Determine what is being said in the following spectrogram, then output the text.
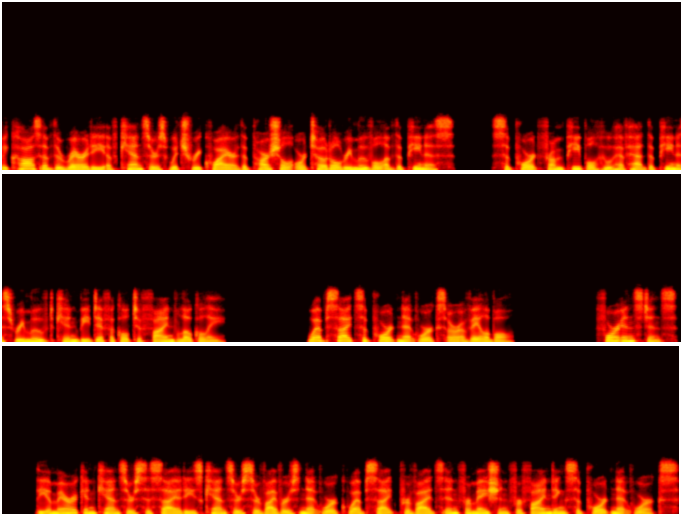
Because of the rarity of cancers which require the partial or total removal of the penis, support from people who have had the penis removed can be difficult to find locally. Website support networks are available. For instance, the American Cancer Society's Cancer Survivors Network website provides information for finding support networks.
